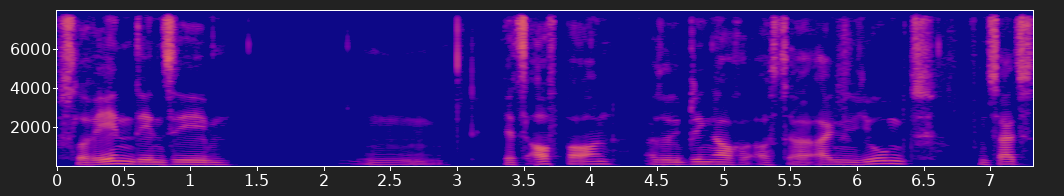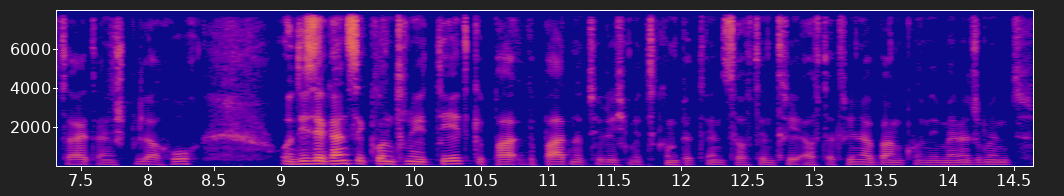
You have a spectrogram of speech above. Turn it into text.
Slowen, den sie mh, hm, jetzt aufbauen. Also die bringen auch aus der eigenen Jugend von Zeit zu Zeit einen Spieler hoch. Und diese ganze Kontinuität gepaart, gepaart natürlich mit Kompetenz auf, den, auf der Trainerbank und im Management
